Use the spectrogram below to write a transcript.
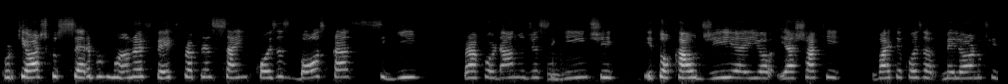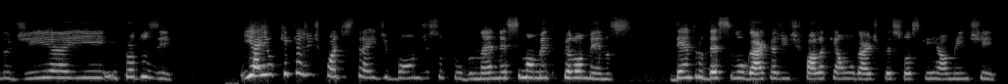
Porque eu acho que o cérebro humano é feito para pensar em coisas boas para seguir, para acordar no dia seguinte e tocar o dia e, e, achar que vai ter coisa melhor no fim do dia e, e produzir. E aí, o que, que a gente pode extrair de bom disso tudo, né? Nesse momento, pelo menos, dentro desse lugar que a gente fala que é um lugar de pessoas que realmente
